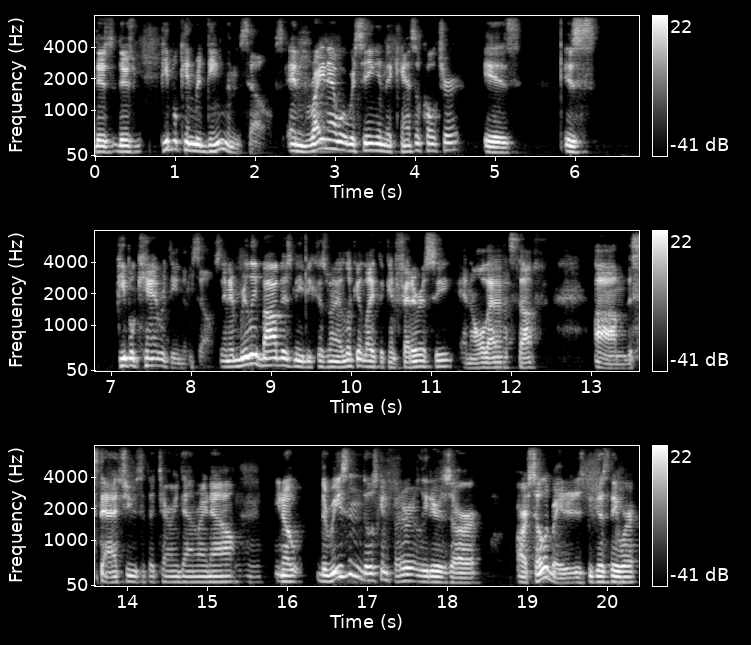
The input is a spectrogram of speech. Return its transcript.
there's there's people can redeem themselves. And right now, what we're seeing in the cancel culture is is people can't redeem themselves, and it really bothers me because when I look at like the Confederacy and all that stuff um, the statues that they're tearing down right now. Mm-hmm. You know, the reason those Confederate leaders are are celebrated is because they were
